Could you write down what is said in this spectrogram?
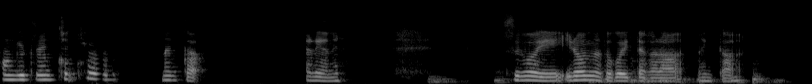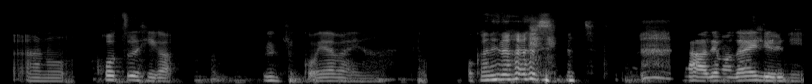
今月めっちゃ今日、なんか、あれやね。すごいいろんなとこ行ったから、なんか、あの、交通費がうん結構やばいな。でもお金の話になっちゃっああ、でも大事に。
